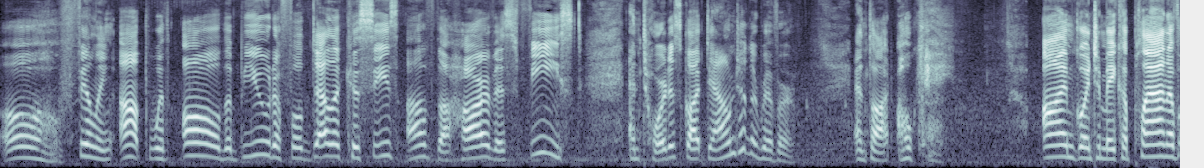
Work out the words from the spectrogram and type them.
Oh, filling up with all the beautiful delicacies of the harvest feast. And Tortoise got down to the river and thought, okay, I'm going to make a plan of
